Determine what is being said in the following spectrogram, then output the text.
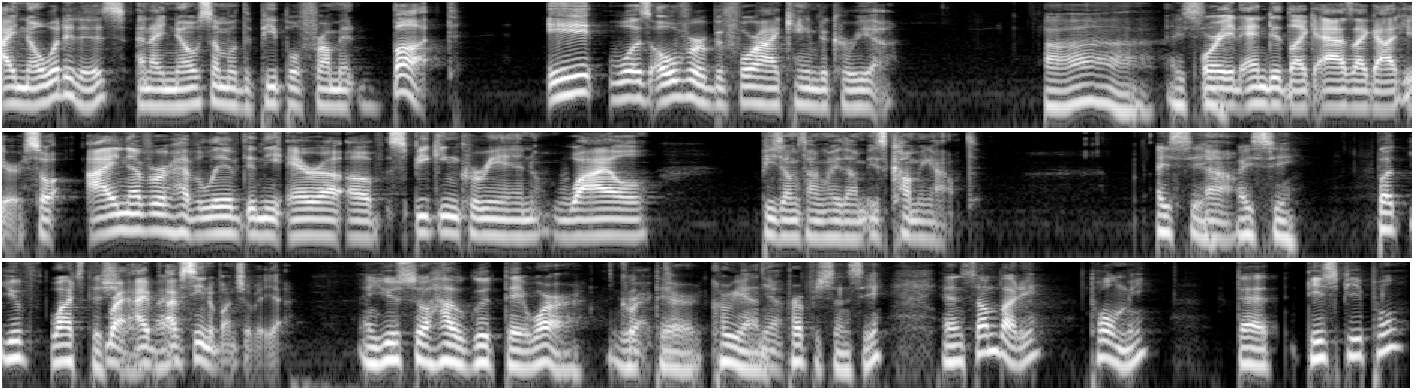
I know what it is, and I know some of the people from it, but it was over before I came to Korea, Ah, I see. Or it ended like as I got here. So I never have lived in the era of speaking Korean while Bijeongsang Hwaedam is coming out. I see. Yeah. I see. But you've watched the show, right? I've, right? I've seen a bunch of it. Yeah. And you saw how good they were Correct. with their Korean yeah. proficiency. And somebody told me that these people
